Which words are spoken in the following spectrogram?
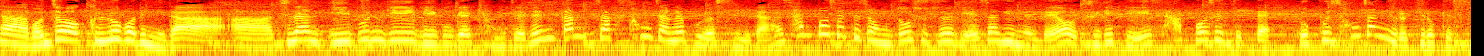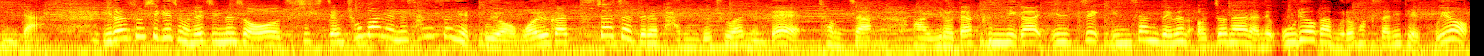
자, 먼저 글로벌입니다. 아, 지난 2분기 미국의 경제는 깜짝 성장을 보였습니다. 한 3% 정도 수준을 예상했는데요. GDP 4%대 높은 성장률을 기록했습니다. 이런 소식이 전해지면서 주식시장 초반에는 상승했고요. 월가 투자자들의 반응도 좋았는데 점차 아, 이러다 금리가 일찍 인상되면 어쩌나라는 우려감으로 확산이 됐고요.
